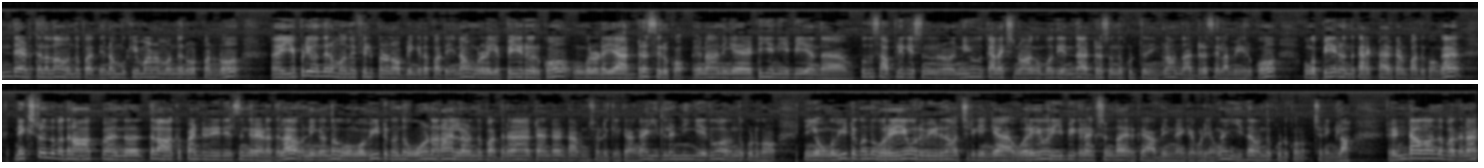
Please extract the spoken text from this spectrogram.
இந்த இடத்துல தான் வந்து பார்த்தீங்கன்னா முக்கியமாக நம்ம வந்து நோட் பண்ணணும். எப்படி வந்து நம்ம வந்து ஃபில் பண்ணணும் அப்படிங்கிறத பார்த்தீங்கன்னா உங்களுடைய பேர் இருக்கும் உங்களுடைய அட்ரஸ் இருக்கும். ஏன்னா நீங்கள் டிஎன்இபி அந்த புதுசு அப்ளிகேஷன் நியூ கனெக்ஷன் வாங்கும்போது எந்த அட்ரஸ் வந்து கொடுத்துருந்தீங்களோ அந்த அட்ரஸ் எல்லாமே இருக்கும். உங்கள் பேர் வந்து கரெக்டாக இருக்கான்னு பார்த்துக்கோங்க நெக்ஸ்ட் வந்து பார்த்தீங்கன்னா ஆக்கு இந்த இடத்துல ஆக்குப்பேண்ட் டீடைல்ஸுங்கிற இடத்துல நீங்கள் வந்து உங்கள் வீட்டுக்கு வந்து ஓனராக இல்லை வந்து பார்த்தீங்கன்னா டென்டென்ட் அப்படின்னு சொல்லிட்டு கேட்குறாங்க இதில் நீங்கள் எதுவாக வந்து கொடுக்கணும்? நீங்கள் உங்கள் வீட்டுக்கு வந்து ஒரே ஒரு வீடு தான் வச்சுருக்கீங்க. ஒரே ஒரு இபி கனெக்ஷன் தான் இருக்குது அப்படின்னு நினைக்கக்கூடியவங்க இதை வந்து கொடுக்கணும். சரிங்களா? ரெண்டாவது வந்து பார்த்தீங்கன்னா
